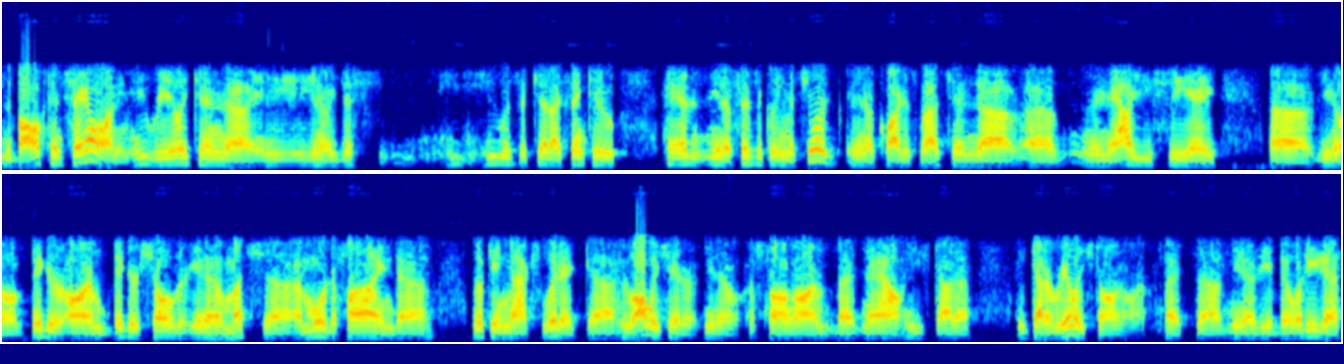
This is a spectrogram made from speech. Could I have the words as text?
the ball can sail on him. He really can. Uh, he you know he just he he was a kid I think who hadn't you know physically matured you know quite as much, and uh, uh, and now you see a uh, you know a bigger arm, bigger shoulder, you know much uh, a more defined. Uh, looking Max Wittek, uh, who always had a you know a strong arm, but now he's got a he's got a really strong arm. But uh, you know the ability to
